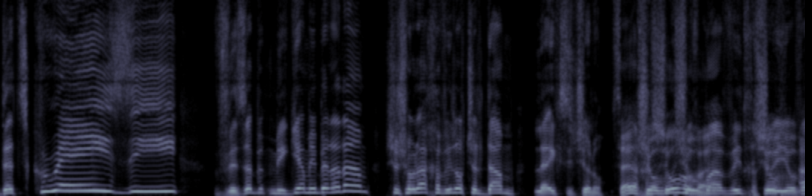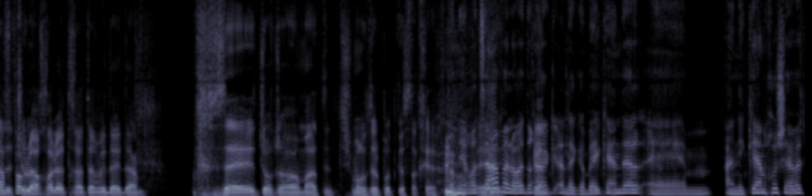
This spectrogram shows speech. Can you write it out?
that's crazy וזה מגיע מבן אדם ששולח חבילות של דם לאקסיט שלו בסדר, שהוא- חשוב, שהוא אבל... מעביד- חשוב, שהיא עובדת אף פעם שלו. לא יכול להיות לך יותר מדי דם. זה ג'ורג' אר מרטין תשמור את זה לפודקאסט אחר. אני רוצה אה, אבל עוד כן. רגע לגבי קנדל, אמ, אני כן חושבת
